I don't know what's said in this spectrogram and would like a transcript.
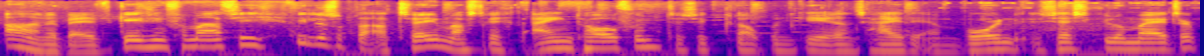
ANWB Verkeersinformatie. Files op de A2 Maastricht-Eindhoven... tussen knooppunt Kerensheide en Born, 6 kilometer.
